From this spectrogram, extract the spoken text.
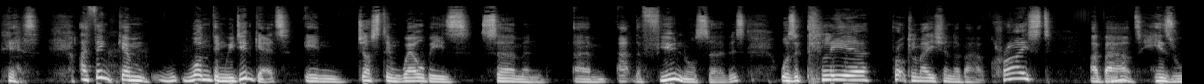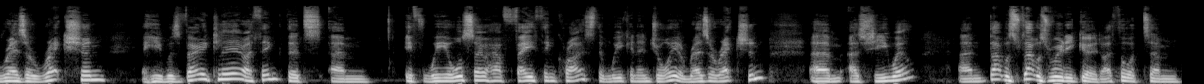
Yes. I think um, one thing we did get in Justin Welby's sermon um, at the funeral service was a clear proclamation about Christ, about mm. his resurrection. He was very clear, I think, that um, if we also have faith in Christ, then we can enjoy a resurrection um, as she will. And that was that was really good. I thought um,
